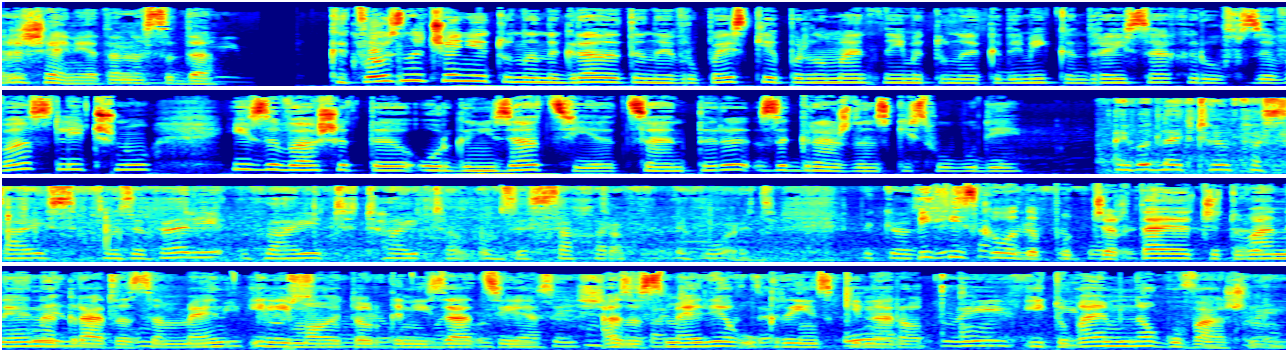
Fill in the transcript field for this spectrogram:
решенията на съда. Какво е значението на наградата на Европейския парламент на името на академик Андрей Сахаров за вас лично и за вашата организация Центъра за граждански свободи? I would like to emphasize for the very right title of the Sakharov Award. Бих искала да подчертая, че това не е награда за мен или моята организация, а за смелия украински народ. И това е много важно.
